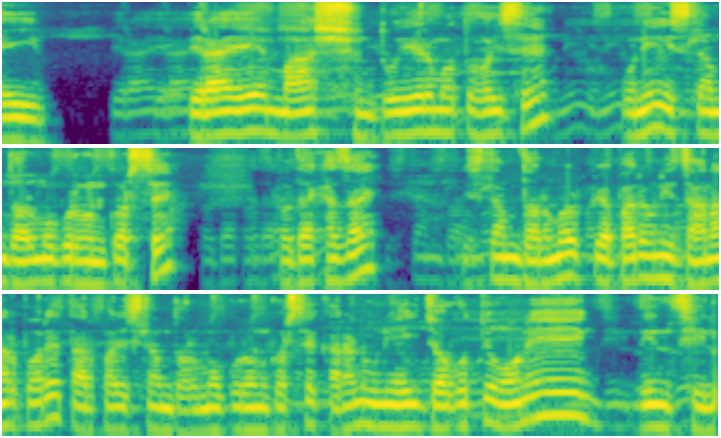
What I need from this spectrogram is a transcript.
এই প্রায় মাস দুইয়ের মতো হয়েছে উনি ইসলাম ধর্ম গ্রহণ করছে। তো দেখা যায় ইসলাম ধর্মের ব্যাপারে উনি জানার পরে তারপর ইসলাম ধর্ম গ্রহণ করছে, কারণ উনি এই জগতে অনেক দিন ছিল,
